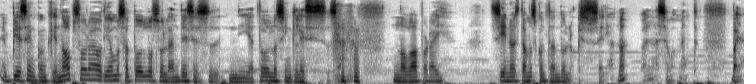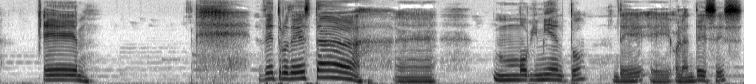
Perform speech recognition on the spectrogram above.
empiecen con que no, pues ahora odiamos a todos los holandeses ni a todos los ingleses. O sea, no va por ahí. Si no estamos contando lo que sucedió, ¿no? En ese momento. Bueno. Em, dentro de este movimiento de eh, holandeses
